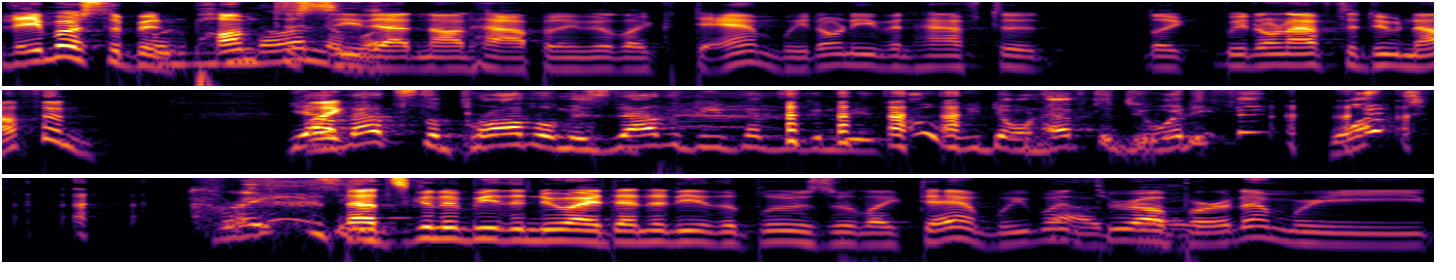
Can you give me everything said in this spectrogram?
They must have been Or pumped to see that not happening. They're like, "Damn, we don't even have to like we don't have to do nothing." Yeah, Like- that's the problem. Is now the defense is going to be, oh, we don't have to do anything. What? Crazy. That's going to be the new identity of the Blues. They're like, "Damn, we went through Okay. Alberta and we,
